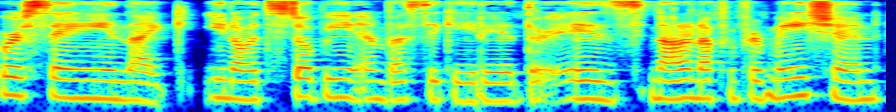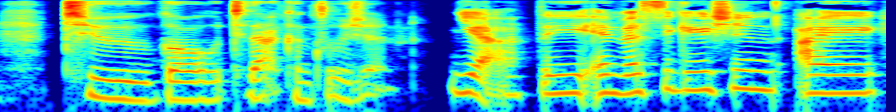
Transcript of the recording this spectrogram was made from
We're saying, like, you know, it's still being investigated. There is not enough information to go to that conclusion. Yeah, the investigation I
